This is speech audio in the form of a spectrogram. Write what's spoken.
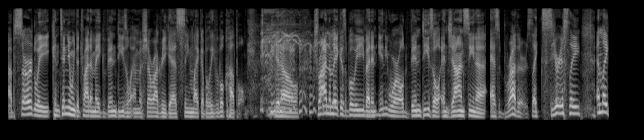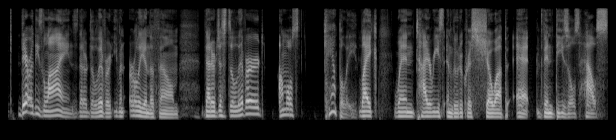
absurdly continuing to try to make Vin Diesel and Michelle Rodriguez seem like a believable couple. You know, trying to make us believe that in any world, Vin Diesel and John Cena as brothers. Like seriously? And like there are these lines that are delivered even early in the film that are just delivered almost campily. Like when Tyrese and Ludacris show up at Vin Diesel's house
